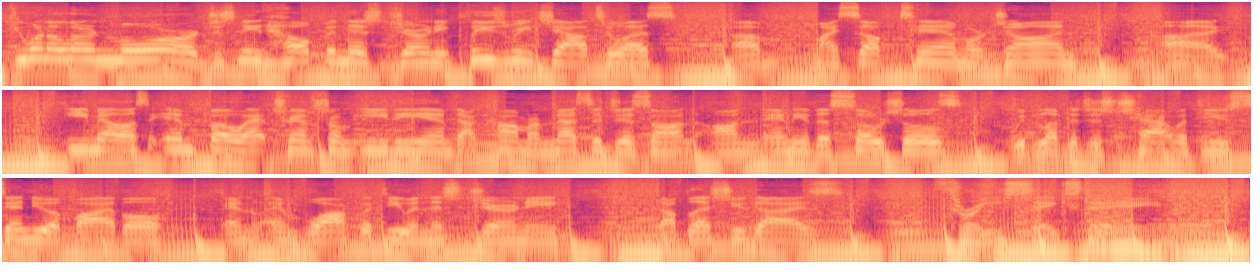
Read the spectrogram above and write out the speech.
If you want to learn more or just need help in this journey, please reach out to us, um, myself, Tim, or John. Uh, email us info at transformedm.com or message us on, on any of the socials. We'd love to just chat with you, send you a Bible, and, and walk with you in this journey. God bless you guys. 316.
